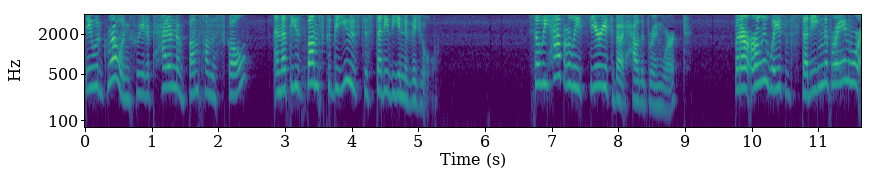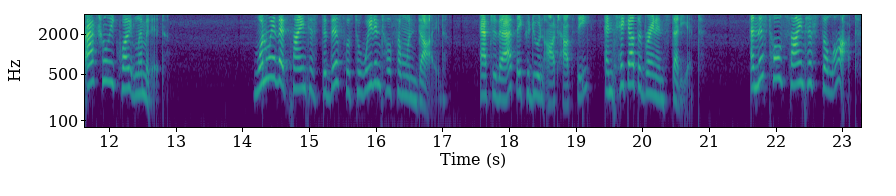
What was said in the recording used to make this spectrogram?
they would grow and create a pattern of bumps on the skull, and that these bumps could be used to study the individual. So we have early theories about how the brain worked, but our early ways of studying the brain were actually quite limited. One way that scientists did this was to wait until someone died. After that, they could do an autopsy and take out the brain and study it. And this told scientists a lot.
